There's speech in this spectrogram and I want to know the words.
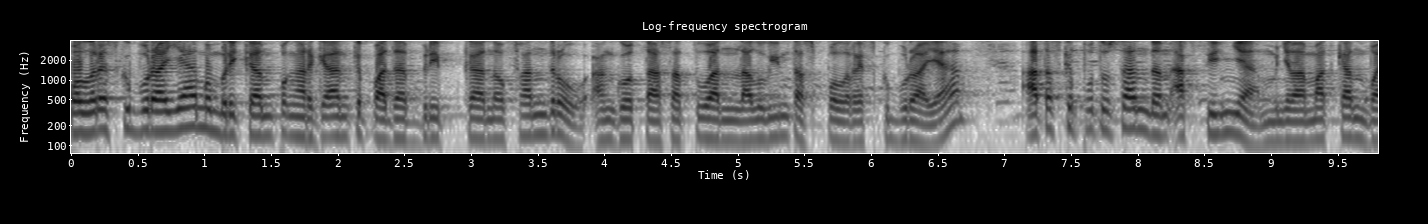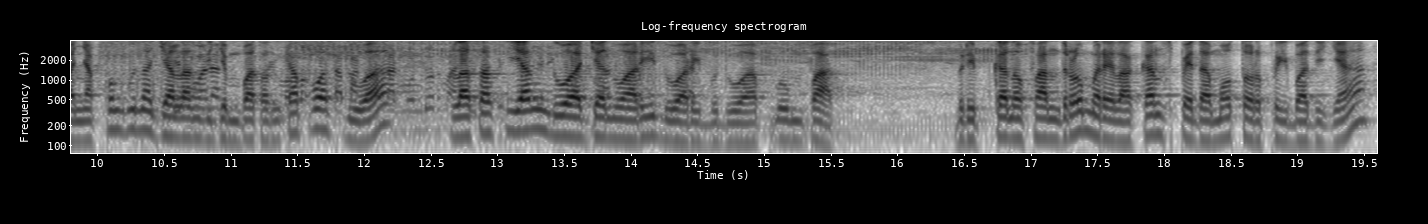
Polres Kuburaya memberikan penghargaan kepada Bribka Novandro, anggota Satuan Lalu Lintas Polres Kuburaya, atas keputusan dan aksinya menyelamatkan banyak pengguna jalan di Jembatan Kapuas 2 Selasa siang 2 Januari 2024. Bribka Novandro merelakan sepeda motor pribadinya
